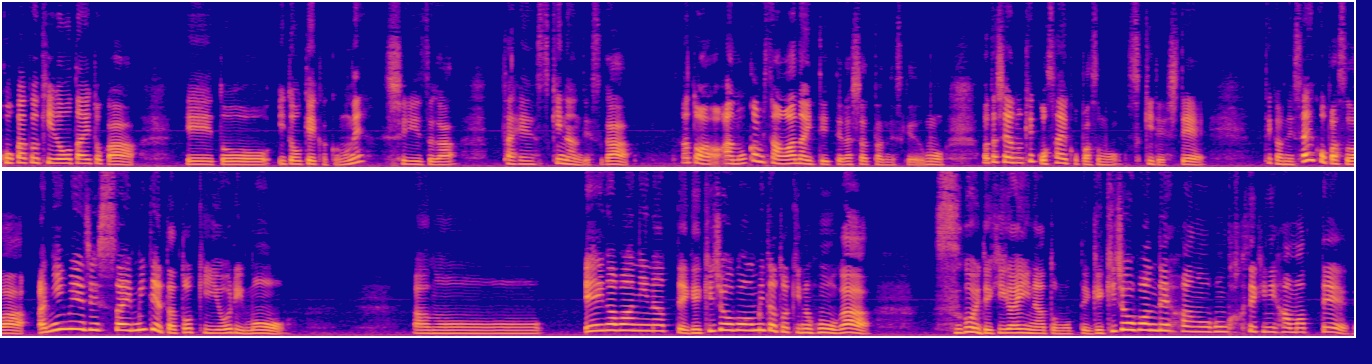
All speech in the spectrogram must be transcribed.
広角機動隊とか、えっ、ー、と、伊藤計画のね、シリーズが大変好きなんですが、あとは、あの、おかみさんは合わないって言ってらっしゃったんですけれども、私、あの、結構サイコパスも好きでして、てかね、サイコパスは、アニメ実際見てた時よりも、あのー、映画版になって劇場版を見た時の方が、すごい出来がいいなと思って、劇場版であの本格的にハマって、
